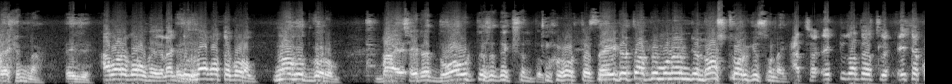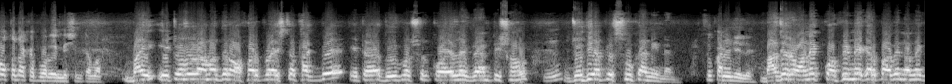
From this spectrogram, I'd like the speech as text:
দেখেন না এই যে। আবার গরম হয়ে গেল। একদম নগদে গরম। নগদ গরম। এটা ধোয়া উঠতেছে দেখছেন তো? উঠতেছে। এটা তো আপনি মনে করেন নষ্ট হওয়ার কিছু নাই। আচ্ছা একটু জানতে চাচ্ছিলাম এটা কত টাকা পড়বে মেশিনটা আমার? ভাই এটা হলো আমাদের অফার প্রাইসটা থাকবে এটা দুই বছর কয়েলের গ্যারান্টি সহ যদি আপনি সুকানি নেন। নিলে? বাজারে অনেক কফি মেকার পাবেন অনেক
